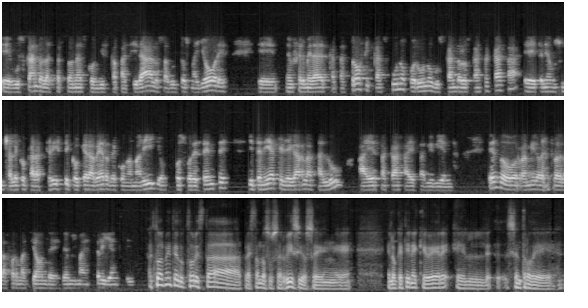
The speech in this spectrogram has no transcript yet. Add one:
eh, buscando a las personas con discapacidad, los adultos mayores, eh, enfermedades catastróficas, uno por uno buscándolos casa a casa. Eh, teníamos un chaleco característico que era verde con amarillo, fosforescente, y tenía que llegar la salud a esa casa, a esa vivienda. Eso, Ramiro, dentro de la formación de, mi maestría en sí. Actualmente, doctor, está prestando sus servicios en, eh, en lo que tiene que ver el centro de,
